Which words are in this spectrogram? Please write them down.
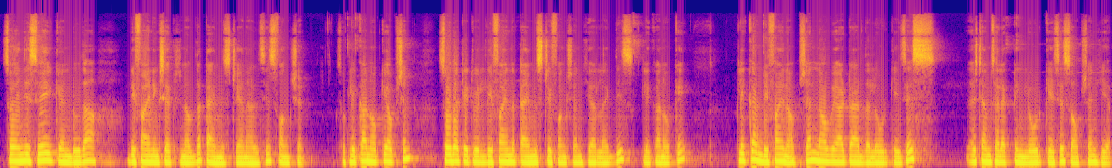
So in this way you can do the defining section of the time history analysis function. So click on ok option so that it will define the time history function here like this. Click on ok. Click on define option. Now we have to add the load cases. Just I'm selecting load cases option here.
